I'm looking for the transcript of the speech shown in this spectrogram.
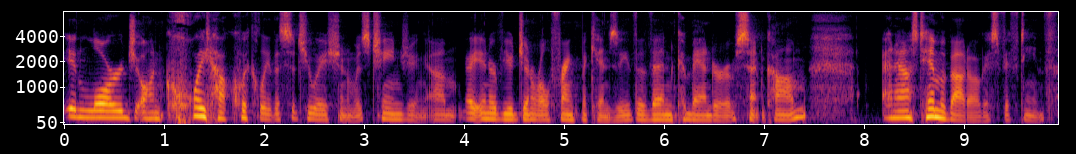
enlarge on quite how quickly the situation was changing. Um, I interviewed General Frank McKenzie, the then commander of CENTCOM, and asked him about August 15th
